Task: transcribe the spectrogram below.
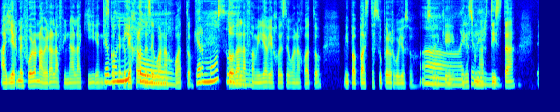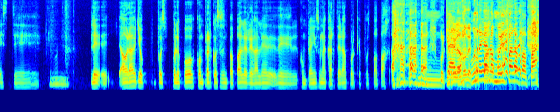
ayer me fueron a ver a la final aquí en ¡Qué discoteca, viajaron desde bonito! Guanajuato. Qué hermoso. Toda la familia viajó desde Guanajuato. Mi papá está súper orgulloso. O sea, de que eres un artista. Este, Qué bonito. Le- eh, ahora yo pues pues, le puedo comprar cosas a mi papá, le regalé de- del cumpleaños una cartera porque pues papá. Mm, porque claro, regalo de un papá. regalo muy para papá.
